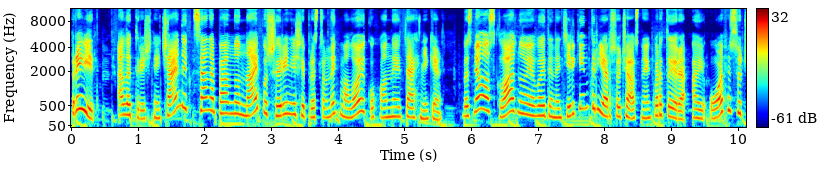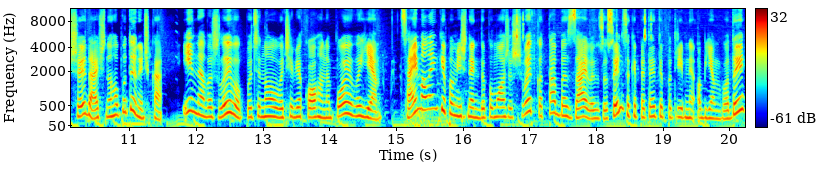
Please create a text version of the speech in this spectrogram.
Привіт! Електричний чайник це, напевно, найпоширеніший представник малої кухонної техніки. Без нього складно уявити не тільки інтер'єр сучасної квартири, а й офісу чи дачного будиночка. І неважливо, поціновувачем якого напою ви є. Цей маленький помічник допоможе швидко та без зайвих зусиль закипятити потрібний об'єм води,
